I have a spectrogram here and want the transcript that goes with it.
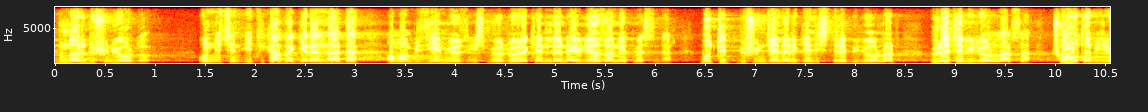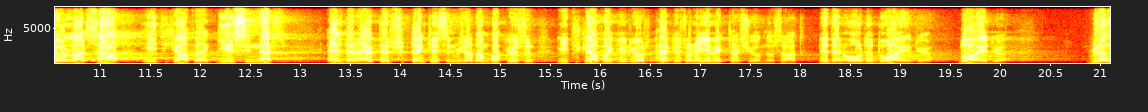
Bunları düşünüyordu. Onun için itikafa girenler de aman biz yemiyoruz, içmiyoruz böyle kendilerini evliya zannetmesinler. Bu tip düşünceleri geliştirebiliyorlar, üretebiliyorlarsa, çoğaltabiliyorlarsa itikafa girsinler. Elden ayaktan sütten kesilmiş adam bakıyorsun itikafa giriyor, herkes ona yemek taşıyor sonra artık. Neden? Orada dua ediyor, dua ediyor. Biraz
